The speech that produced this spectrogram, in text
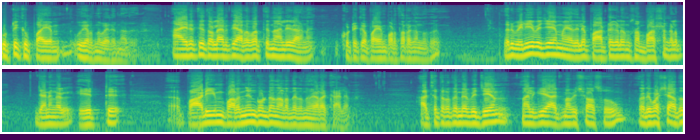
കുട്ടിക്കുപ്പായം ഉയർന്നു വരുന്നത്. ആയിരത്തി തൊള്ളായിരത്തി അറുപത്തിനാലിലാണ് കുട്ടിക്കുപ്പായം പുറത്തിറങ്ങുന്നത്. അതൊരു വലിയ വിജയമായി. അതിലെ പാട്ടുകളും സംഭാഷണങ്ങളും ജനങ്ങൾ ഏറ്റ് പാടിയും പറഞ്ഞും കൊണ്ട് നടന്നിരുന്നു ഏറെക്കാലം. ആ ചിത്രത്തിന്റെ വിജയം നൽകിയ ആത്മവിശ്വാസവും ഒരുപക്ഷെ അത്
